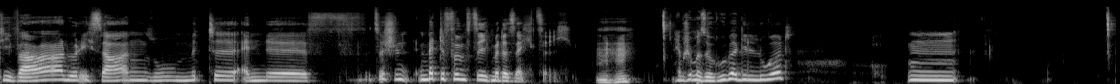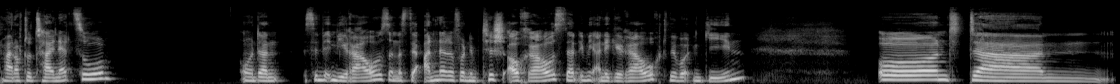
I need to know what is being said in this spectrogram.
Die waren, würde ich sagen, so Mitte, Ende, zwischen Mitte 50, Mitte 60. Mhm. Ich habe schon mal so rübergelurrt. Mm, war noch total nett so. Und dann sind wir irgendwie raus, dann ist der andere von dem Tisch auch raus, der hat irgendwie eine geraucht, wir wollten gehen. Und dann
